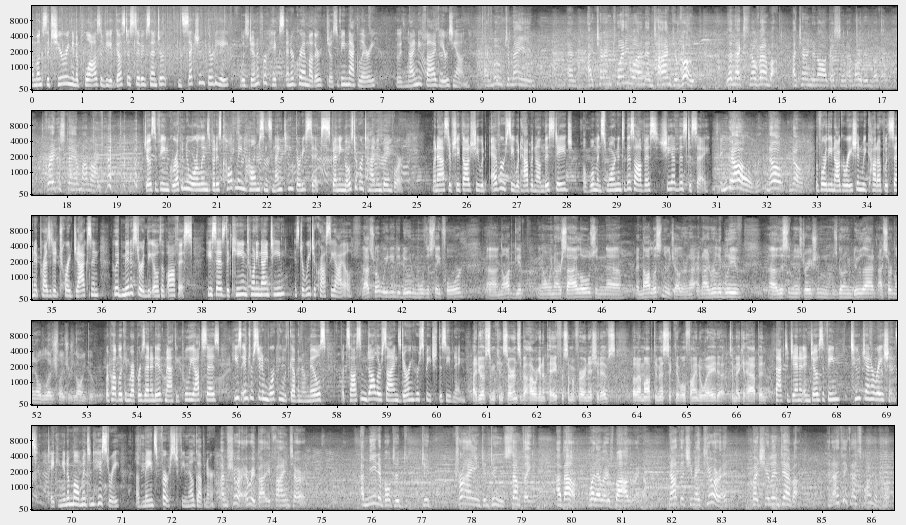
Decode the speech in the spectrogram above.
Amongst the cheering and applause of the Augusta Civic Center in Section 38 was Jennifer Hicks and her grandmother, Josephine McAlary, who is 95 years young. I moved to Maine and I turned 21 in time to vote the next November. I turned in August and I voted in November. Greatest day of my life. Josephine grew up in New Orleans but has called Maine home since 1936, spending most of her time in Bangor. When asked if she thought she would ever see what happened on this stage, a woman sworn into this office, she had this to say. No, no, no. Before the inauguration, we caught up with Senate President Troy Jackson, who administered the oath of office. He says the key in 2019 is to reach across the aisle. That's what we need to do to move the state forward, uh, not get you know in our silos and uh, and not listen to each other. And I, and I really believe uh, this administration is going to do that. I certainly know the legislature is going to. Republican Representative Matthew Pouliot says he's interested in working with Governor Mills, but saw some dollar signs during her speech this evening. I do have some concerns about how we're going to pay for some of her initiatives, but I'm optimistic that we'll find a way to, to make it happen. Back to Janet and Josephine, two generations, taking in a moment in history of Maine's first female governor. I'm sure everybody finds her amenable to, to trying to do something about whatever is bothering them. Not that she may cure it, but she'll endeavor. And I think that's wonderful.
